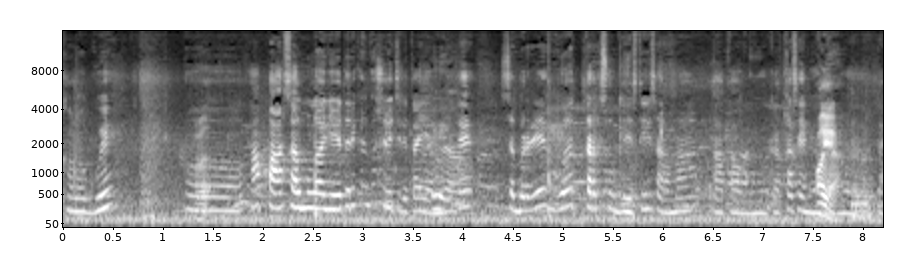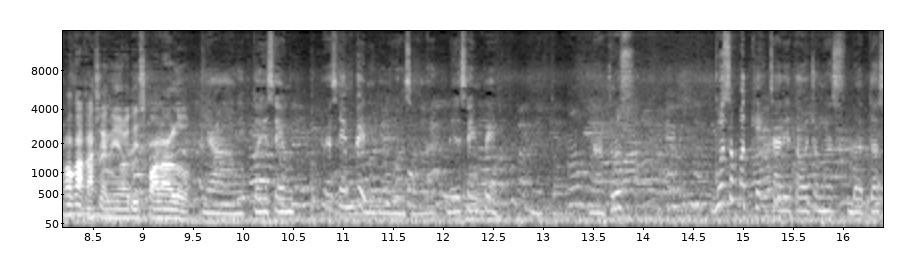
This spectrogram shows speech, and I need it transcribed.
Kalau gue eh, apa asal mulanya ya tadi kan gue sudah cerita ya. Iya. Maksudnya sebenarnya gue tersugesti sama kakak gue, kakak senior oh ya gue. oh kakak senior di sekolah lo ya waktu SMP, SMP deh kalau nggak salah di SMP gitu nah terus gue sempet kayak cari tahu cuma sebatas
